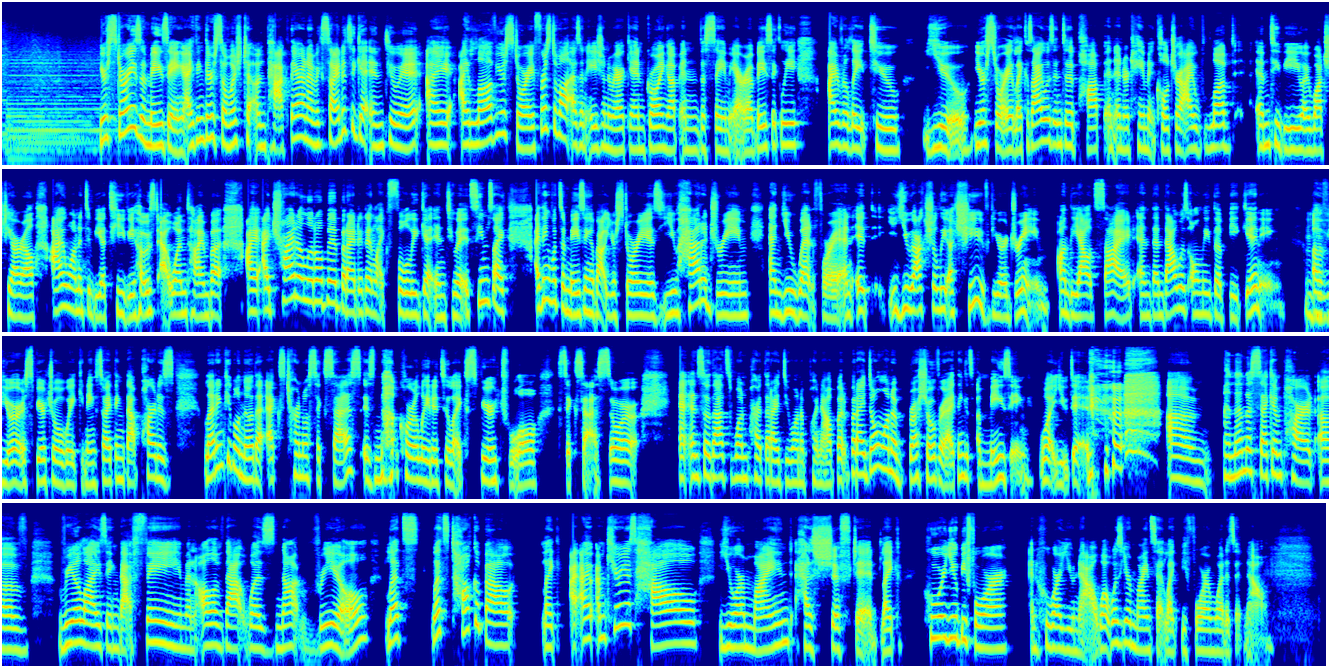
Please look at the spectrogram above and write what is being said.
Your story is amazing. I think there's so much to unpack there and I'm excited to get into it. I I love your story. First of all, as an Asian American growing up in the same era, basically, I relate to you, your story, like, cause I was into pop and entertainment culture. I loved MTV. I watched TRL. I wanted to be a TV host at one time, but I, I, tried a little bit, but I didn't like fully get into it. It seems like I think what's amazing about your story is you had a dream and you went for it, and it you actually achieved your dream on the outside, and then that was only the beginning. Mm-hmm. Of your spiritual awakening. So I think that part is letting people know that external success is not correlated to like spiritual success or and, and, so that's one part that I do want to point out, but but I don't want to brush over it. I think it's amazing what you did. Um, and then the second part of realizing that fame and all of that was not real. Let's let's talk about like I, I'm curious how your mind has shifted. Like, who are you before and who are you now? What was your mindset like before and what is it now?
